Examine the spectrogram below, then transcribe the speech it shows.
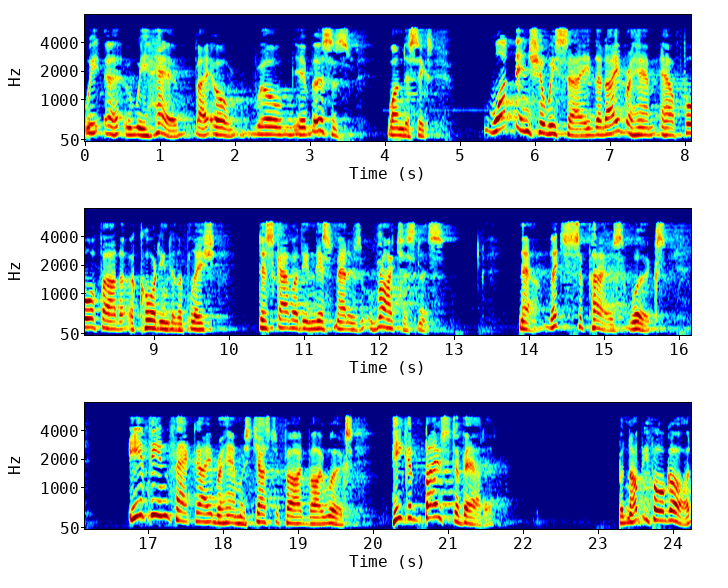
we, uh, we have, oh, well, yeah, verses 1 to 6. What then shall we say that Abraham, our forefather according to the flesh, discovered in this matter righteousness? Now, let's suppose works. If in fact Abraham was justified by works, he could boast about it, but not before God.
